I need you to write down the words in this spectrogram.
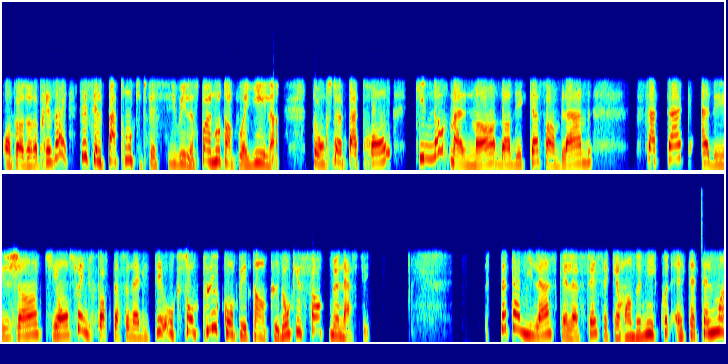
ont peur de représailles. Tu sais, c'est le patron qui te fait suivre, là. C'est pas un autre employé, là. Donc, c'est un patron qui, normalement, dans des cas semblables, s'attaque à des gens qui ont soit une forte personnalité ou qui sont plus compétents qu'eux. Donc, ils se sentent menacés. Cette amie-là, ce qu'elle a fait, c'est qu'à un moment donné, écoute, elle était tellement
